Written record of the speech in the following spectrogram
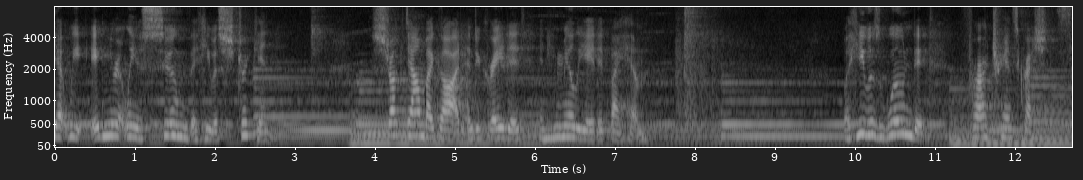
Yet we ignorantly assumed that he was stricken, struck down by God, and degraded and humiliated by him. But he was wounded for our transgressions,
